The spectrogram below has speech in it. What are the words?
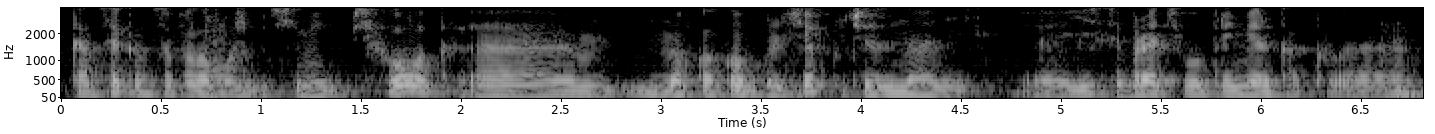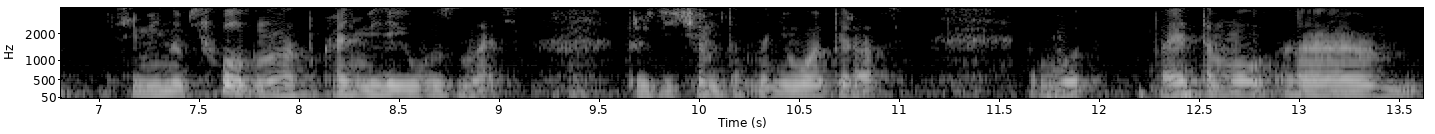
В конце концов, это может быть семейный психолог, эм, но в каком ключе? В ключе знаний. Э, если брать его пример как э, семейного психолога, надо, по крайней мере, его знать, прежде чем там на него опираться. Вот. Поэтому, эм,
